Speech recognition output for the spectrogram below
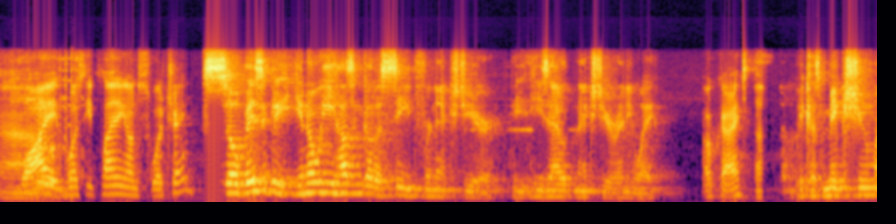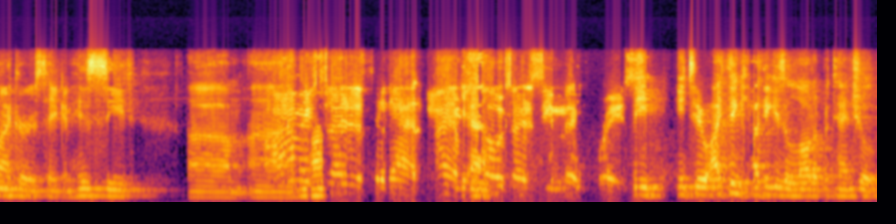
Um, Why was he planning on switching? So basically, you know, he hasn't got a seat for next year. He, he's out next year anyway. Okay. because Mick Schumacher has taken his seat. Um, I'm and excited for that. I am Yeah. so excited to see Mick race. me, me too. I think I think he's a lot of potential.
